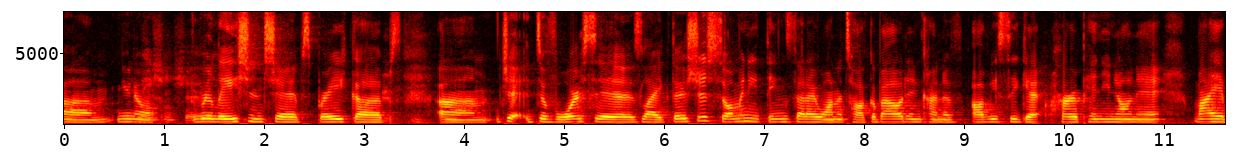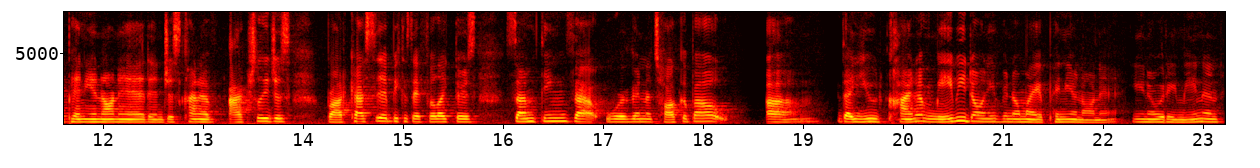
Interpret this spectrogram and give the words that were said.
um, you know Relationships. relationships breakups um, j- divorces like there's just so many things that i want to talk about and kind of obviously get her opinion on it my opinion on it and just kind of actually just broadcast it because i feel like there's some things that we're going to talk about um, that you kind of maybe don't even know my opinion on it you know what i mean? And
